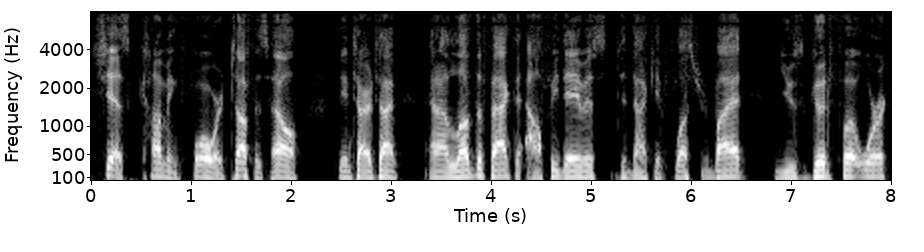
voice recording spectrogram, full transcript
just coming forward, tough as hell the entire time, and I love the fact that Alfie Davis did not get flustered by it, used good footwork,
